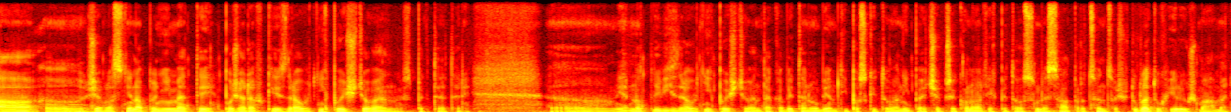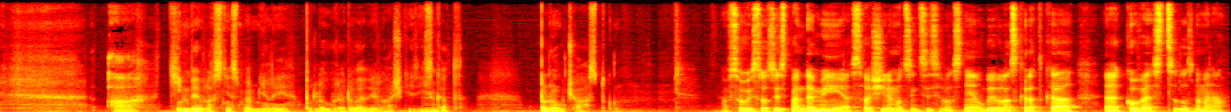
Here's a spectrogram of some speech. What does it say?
a že vlastně naplníme ty požadavky zdravotních pojišťoven, respektive tedy jednotlivých zdravotních pojišťoven, tak aby ten objem té poskytované péče překonal těch 85%, což v tuhle tu chvíli už máme. A tím by vlastně jsme měli podle úhradové vyhlášky získat plnou částku. A v souvislosti s pandemí a s vaší nemocnici se vlastně objevila zkrátka COVES. Co to znamená?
